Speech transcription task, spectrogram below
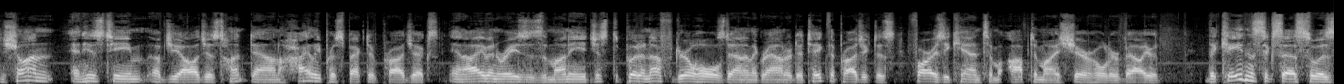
Sean and his team of geologists hunt down highly prospective projects, and Ivan raises the money just to put enough drill holes down in the ground or to take the project as far as he can to optimize shareholder value. The Cayden's success was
